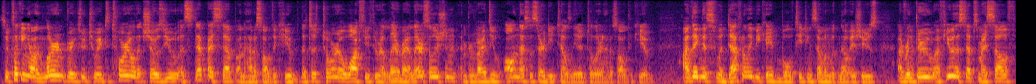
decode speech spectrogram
So clicking on Learn brings you to a tutorial that shows you a step-by-step -step on how to solve the cube. The tutorial walks you through a layer-by-layer -layer solution and provides you all necessary details needed to learn how to solve the cube. I think this would definitely be capable of teaching someone with no issues. I've run through a few of the steps myself,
